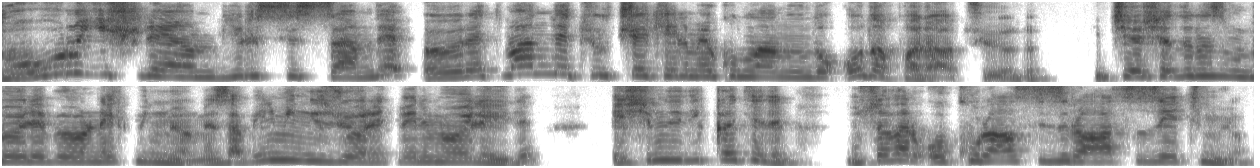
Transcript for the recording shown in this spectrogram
Doğru işleyen bir sistemde öğretmen de Türkçe kelime kullandığında o da para atıyordu. Hiç yaşadınız mı böyle bir örnek bilmiyorum. Mesela benim İngilizce öğretmenim öyleydi. E şimdi dikkat edin. Bu sefer o kural sizi rahatsız etmiyor.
